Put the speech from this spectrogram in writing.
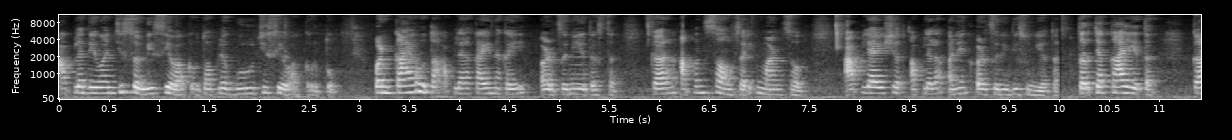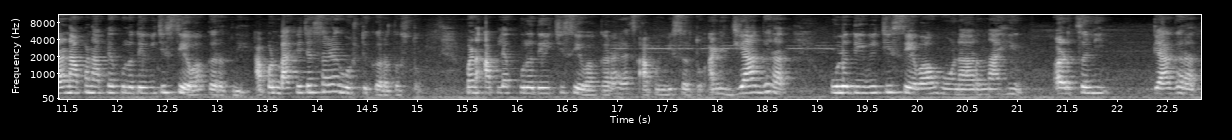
आपल्या देवांची सगळी सेवा करतो आपल्या गुरुची सेवा करतो. पण काय होतं आपल्याला काही ना काही अडचणी येत असतात. कारण आपण सांसारिक माणसं आहोत. आपल्या आयुष्यात आपल्याला अनेक अडचणी दिसून येतात. तर त्या काय येतात? कारण आपण आपल्या कुलदेवीची सेवा करत नाही. आपण बाकीच्या सगळ्या गोष्टी करत असतो. पण आपल्या कुलदेवीची सेवा करायलाच आपण विसरतो. आणि ज्या घरात कुलदेवीची सेवा होणार नाही अडचणी त्या घरात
